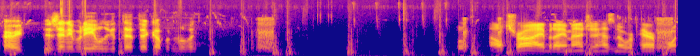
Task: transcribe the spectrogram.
Alright, is anybody able to get that Vic up and moving? I'll try, but I imagine it has no repair point.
